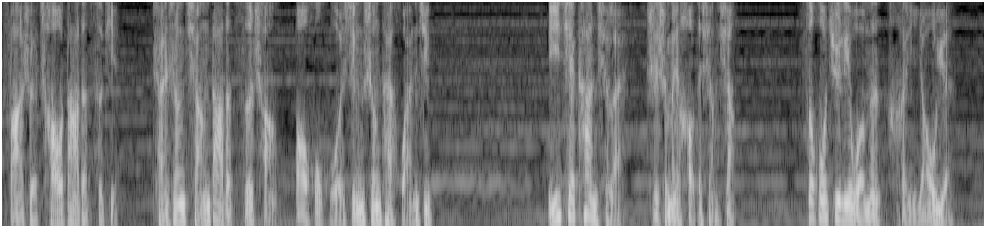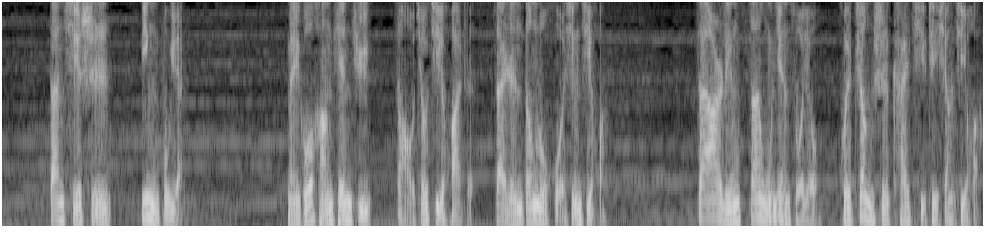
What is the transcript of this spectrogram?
发射超大的磁铁，产生强大的磁场，保护火星生态环境。一切看起来只是美好的想象，似乎距离我们很遥远，但其实并不远。美国航天局早就计划着载人登陆火星计划。在二零三五年左右，会正式开启这项计划。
